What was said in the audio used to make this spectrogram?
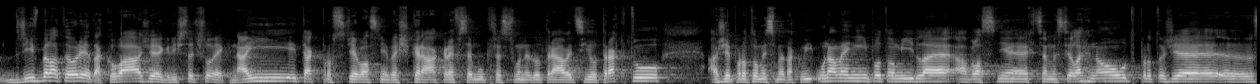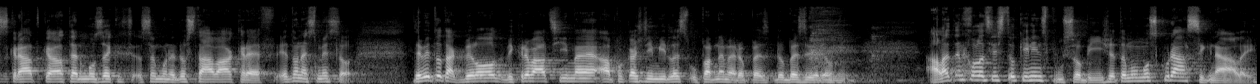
dřív byla teorie taková, že když se člověk nají, tak prostě vlastně veškerá krev se mu přesune do trávicího traktu a že proto my jsme takový unavení po tom jídle a vlastně chceme si lehnout, protože eh, zkrátka ten mozek se mu nedostává krev. Je to nesmysl. Kdyby to tak bylo, vykrvácíme a po každém jídle upadneme do, bez, do bezvědomí. Ale ten cholecystokinin způsobí, že tomu mozku dá signály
